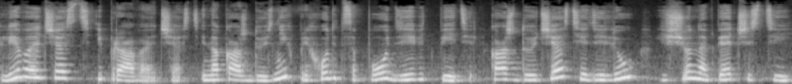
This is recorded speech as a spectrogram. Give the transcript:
левая часть и правая часть, и на каждую из них приходится по 9 петель. Каждую часть я делю еще на 5 частей.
